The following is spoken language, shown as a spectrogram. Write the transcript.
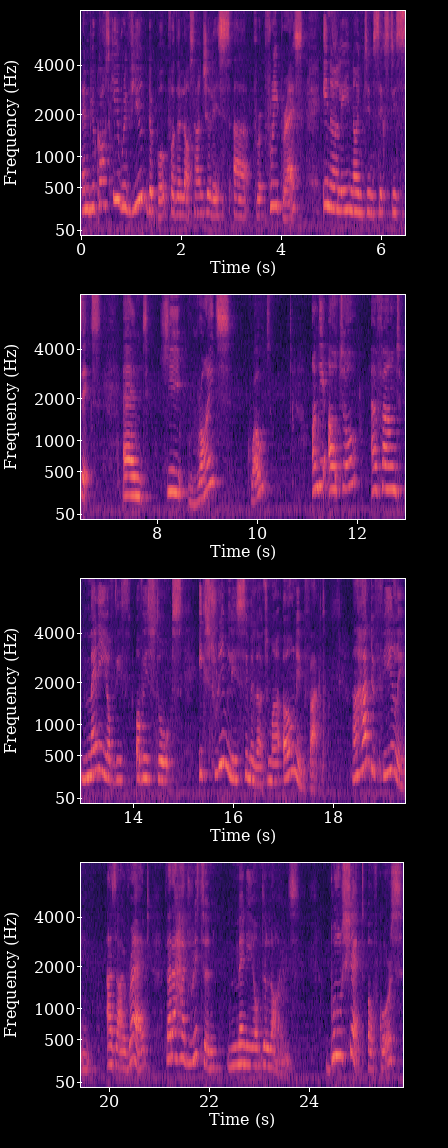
and Bukowski reviewed the book for the Los Angeles uh, Free Press in early 1966. And he writes, quote, on the Artaud, I found many of, these, of his thoughts extremely similar to my own, in fact. I had the feeling, as I read, that I had written many of the lines. Bullshit, of course,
